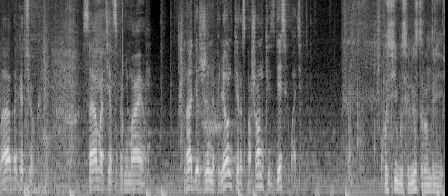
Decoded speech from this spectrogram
Ладно, качок. Сам отец понимаю. На, держи на пеленке, распашонки, здесь хватит. Спасибо, Сильвестр Андреевич.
